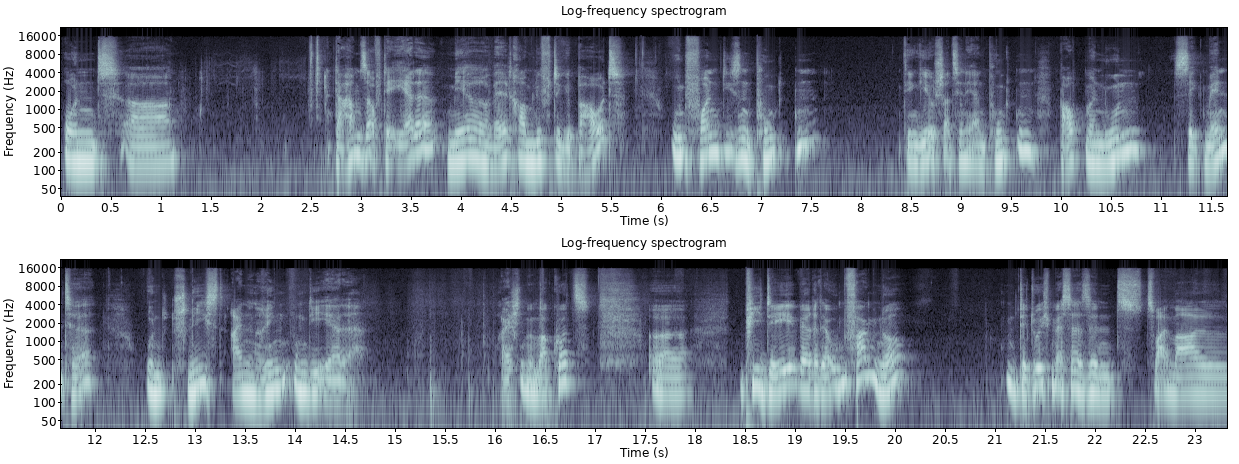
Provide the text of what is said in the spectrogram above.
Und äh, da haben sie auf der Erde mehrere Weltraumlifte gebaut. Und von diesen Punkten, den geostationären Punkten, baut man nun Segmente und schließt einen Ring um die Erde. Rechnen wir mal kurz. Äh, Pi d wäre der Umfang, ne? Der Durchmesser sind zweimal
